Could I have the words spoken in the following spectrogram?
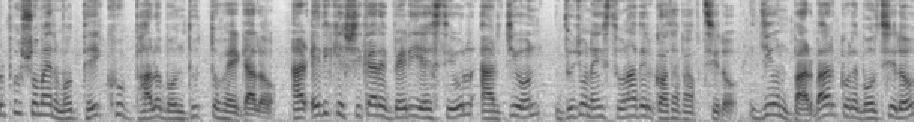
অল্প সময়ের মধ্যেই খুব ভালো বন্ধুত্ব হয়ে গেল। আর এদিকে শিকারে বেরিয়ে সিউল আর জিওন দুজনেই সুনাদের কথা ভাবছিল। জিওন বারবার করে বলছিল,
